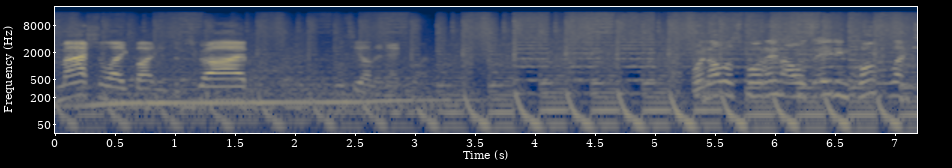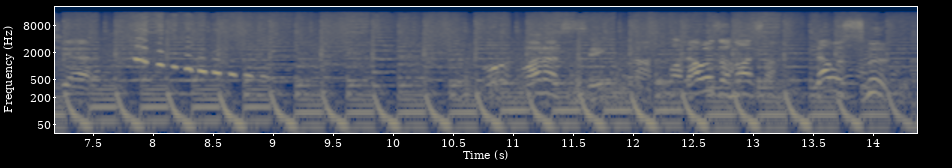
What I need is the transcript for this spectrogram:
smash the like button, subscribe. We'll see you on the next one. When I was 14, I was eating cornflakes, yeah. Oh, what a sick. That was a nice one. That was smooth.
